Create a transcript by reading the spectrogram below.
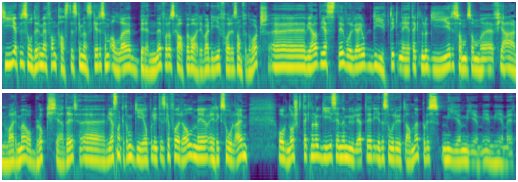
ti episoder med fantastiske mennesker som alle brenner for å skape varig verdi for samfunnet vårt. Eh, vi har hatt gjester hvor vi har gjort dypdykk ned i teknologier som, som eh, fjernvarme og blokkjeder. Vi har snakket om geopolitiske forhold med Erik Solheim og norsk teknologi sine muligheter i det store utlandet, pluss mye, mye, mye, mye mer.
